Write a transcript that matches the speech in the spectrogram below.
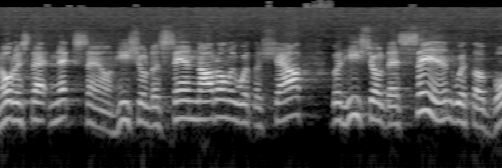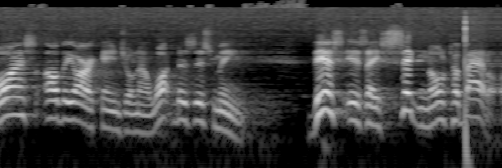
Notice that next sound. He shall descend not only with a shout, but he shall descend with the voice of the archangel. Now, what does this mean? This is a signal to battle.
